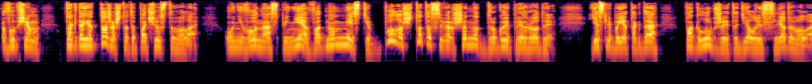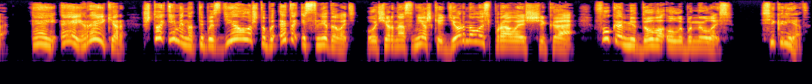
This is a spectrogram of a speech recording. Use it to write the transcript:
В общем, тогда я тоже что-то почувствовала. У него на спине в одном месте было что-то совершенно другой природы. Если бы я тогда поглубже это дело исследовала... «Эй, эй, Рейкер! Что именно ты бы сделала, чтобы это исследовать?» У Черноснежки дернулась правая щека. Фука медово улыбнулась. «Секрет».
